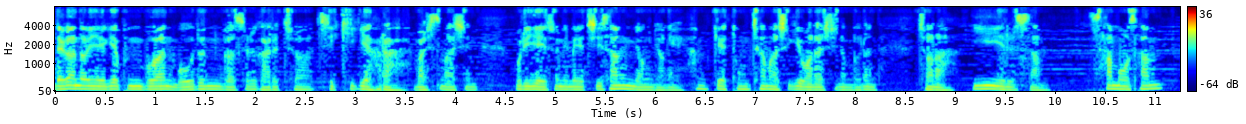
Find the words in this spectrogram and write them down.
내가 너희에게 분부한 모든 것을 가르쳐 지키게 하라 말씀하신 우리 예수님의 지상 명령에 함께 동참하시기 원하시는 분은 전화 213 353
